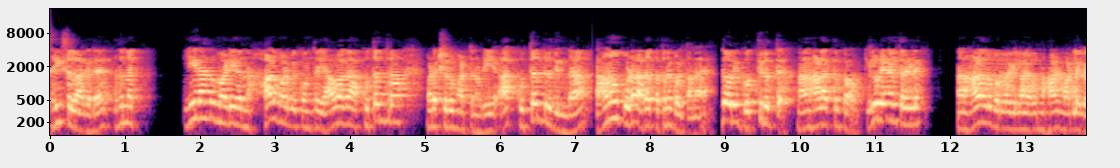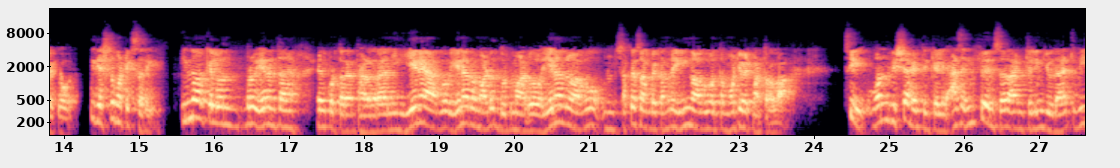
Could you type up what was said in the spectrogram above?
ಸಹಿಸಲಾಗದೆ ಅದನ್ನ ಹೇಗಾದ್ರೂ ಮಾಡಿ ಅದನ್ನ ಹಾಳು ಮಾಡ್ಬೇಕು ಅಂತ ಯಾವಾಗ ಆ ಕುತಂತ್ರ ಮಾಡಕ್ ಶುರು ಮಾಡ್ತಾನೆ ನೋಡಿ, ಆ ಕುತಂತ್ರದಿಂದ ತಾನೂ ಕೂಡ ಅದ ಪತನಗೊಳ್ತಾನೆ ಅವ್ರಿಗೆ ಗೊತ್ತಿರುತ್ತೆ, ನಾನು ಹಾಳಾಗ್ತಿರ್ತಾವ ಕೆಲವ್ರು ಏನ್ ಹೇಳ್ತಾರೆ ಹೇಳಿ? ನಾನು ಹಾಳಾದ್ರೂ ಪರವಾಗಿಲ್ಲ ಅವ್ರನ್ನ ಹಾಳು ಮಾಡ್ಲೇಬೇಕು. ಇದು ಎಷ್ಟು ಮಟ್ಟಿಗೆ ಸರಿ? ಇನ್ನು ಕೆಲವೊಂದ್ರು ಏನಂತ ಹೇಳ್ಕೊಡ್ತಾರೆ ಅಂತ ಹೇಳಿದ್ರೆ, ನೀನ್ ಏನೇ ಆಗು, ಏನಾದ್ರು ಮಾಡು, ದುಡ್ಡು ಮಾಡು, ಏನಾದ್ರು ಆಗು ಸಕ್ಸಸ್ ಆಗ್ಬೇಕಂದ್ರೆ ಹಿಂಗ್ ಆಗು ಅಂತ ಮೋಟಿವೇಟ್ ಮಾಡ್ತಾರಲ್ಲ ಸಿ ಒಂದ್ ವಿಷಯ ಹೇಳ್ತೀನಿ ಕೇಳಿ. As a influencer I am telling you that we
